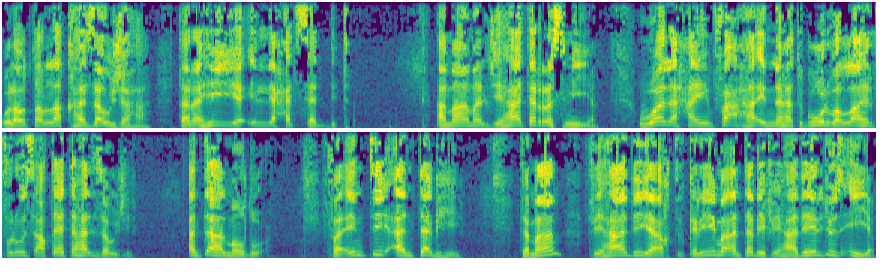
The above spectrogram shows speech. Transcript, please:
ولو طلقها زوجها ترى هي اللي حتسدد. أمام الجهات الرسمية ولا حينفعها إنها تقول والله الفلوس أعطيتها لزوجي. انتهى الموضوع. فأنت أنتبهي. تمام؟ في هذه يا أختي الكريمة أنتبهي في هذه الجزئية.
